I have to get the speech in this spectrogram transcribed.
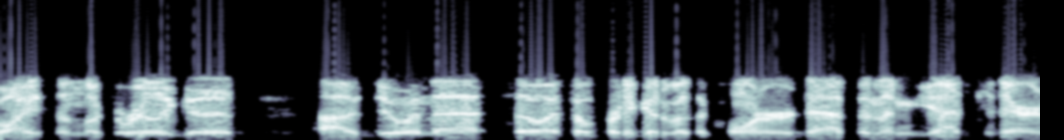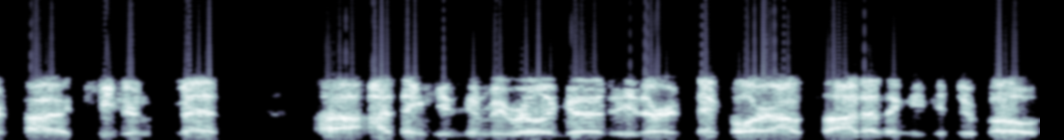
twice and looked really good uh, doing that. So I feel pretty good about the corner depth. And then you had Kadar, uh, Keidron Smith. Uh, I think he's going to be really good either at nickel or outside. I think he could do both.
